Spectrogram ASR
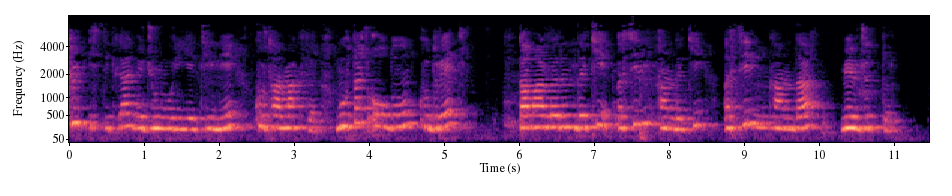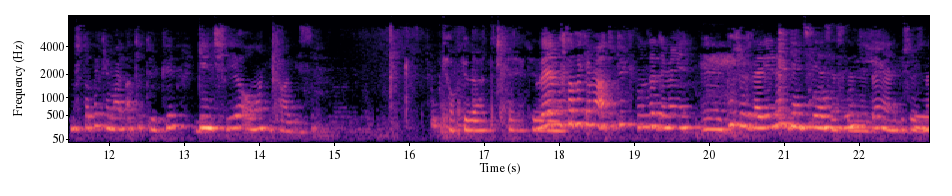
Türk istiklal ve cumhuriyetini kurtarmaktır. Muhtaç olduğun kudret damarlarındaki asil kandaki asil kanda mevcuttur. Mustafa Kemal Atatürk'ün gençliğe olan hitabesi. Çok güzel. Teşekkür Ve. Mustafa Kemal Atatürk bunu da demeyi e, bu sözleriyle gençliğe seslenirdi. Yani bu sözle.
